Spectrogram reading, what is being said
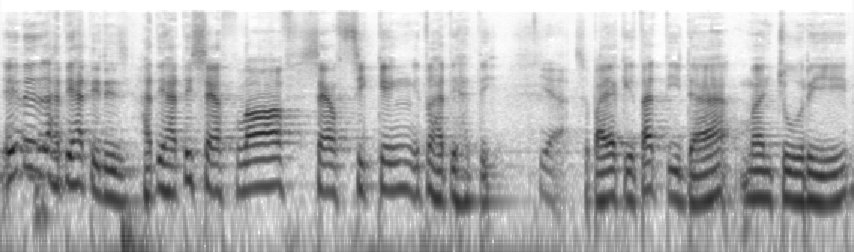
Itu hati-hati, Dis. hati-hati self love, self seeking itu hati-hati Iya. supaya kita tidak mencuri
